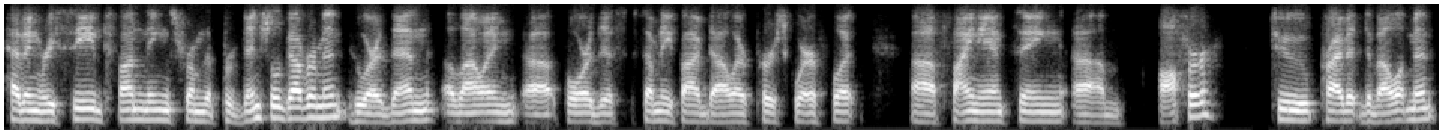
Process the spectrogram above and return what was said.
having received fundings from the provincial government, who are then allowing uh, for this $75 per square foot uh, financing um, offer to private development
